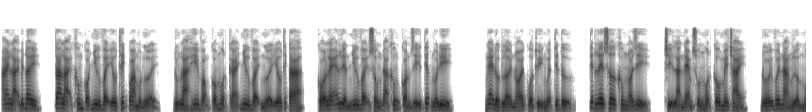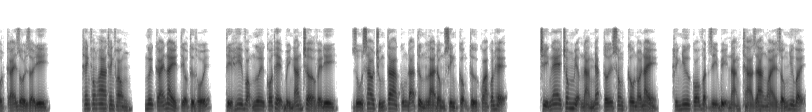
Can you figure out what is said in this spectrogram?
ai lại biết đây? Ta lại không có như vậy yêu thích qua một người, đúng là hy vọng có một cái như vậy người yêu thích ta, có lẽ liền như vậy sống đã không còn gì tiếc nuối đi. Nghe được lời nói của thủy nguyện tiên tử, tiết lê sơ không nói gì, chỉ là ném xuống một câu mê trai, đối với nàng lường một cái rồi rời đi thanh phong a, thanh phong, ngươi cái này tiểu t ử thối tỷ hy vọng ngươi có thể bình an trở về đi, dù sao chúng ta cũng đã từng là đồng sinh cộng tử qua quan hệ. Chỉ nghe trong miệng nàng nhắc tới xong câu nói này, hình như có vật gì bị nàng thả ra ngoài giống như vậy,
